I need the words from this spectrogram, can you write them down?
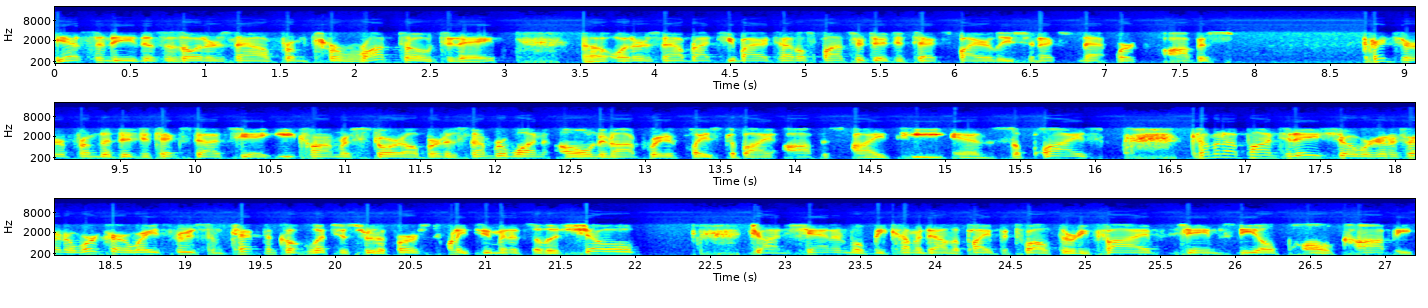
Yes, indeed. This is Oilers Now from Toronto today. Uh, Now brought to you by our title sponsor, Digitex, Buyer Lease Your Next Network Office printer from the Digitex.ca e-commerce store, Alberta's number one owned and operated place to buy office IT and supplies. Coming up on today's show, we're going to try to work our way through some technical glitches through the first 22 minutes of the show. John Shannon will be coming down the pipe at 12:35. James Neal, Paul Coffey,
